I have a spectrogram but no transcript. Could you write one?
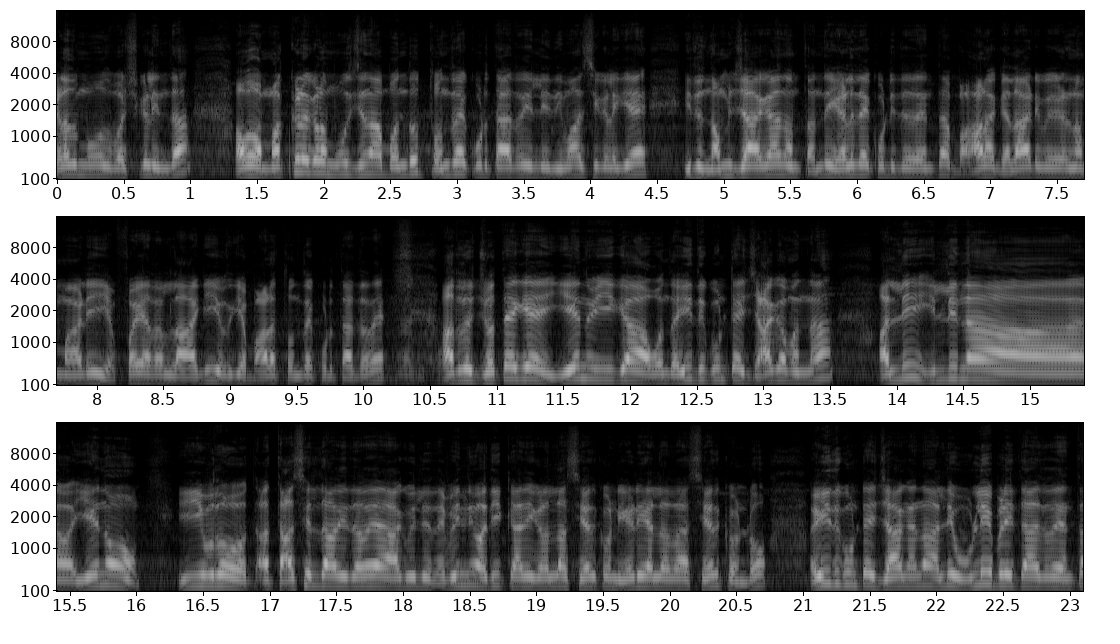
ಎರಡು ಮೂರು ವರ್ಷಗಳಿಂದ ಅವರ ಮಕ್ಕಳುಗಳ ಮೂರು ಜನ ಬಂದು ತೊಂದರೆ ಕೊಡ್ತಾ ಇದ್ದಾರೆ. ಇಲ್ಲಿ ನಿವಾಸಿಗಳಿಗೆ ಇದು ನಮ್ಮ ಜಾಗ, ನಮ್ಮ ತಂದೆ ಹೇಳದೆ ಕೊಟ್ಟಿದ್ದಾರೆ ಅಂತ ಬಹಳ ಗಲಾಟೆಗಳನ್ನ ಮಾಡಿ ಎಫ್ ಐ ಆರ್ ಎಲ್ಲ ಆಗಿ ಇವರಿಗೆ ಭಾಳ ತೊಂದರೆ ಕೊಡ್ತಾ ಇದ್ದಾರೆ. ಅದರ ಜೊತೆಗೆ ಏನು ಈಗ ಒಂದು ಐದು ಗುಂಟೆ ಜಾಗವನ್ನು ಅಲ್ಲಿ ಇಲ್ಲಿನ, ಏನು ಇವರು ತಹಸೀಲ್ದಾರ್ ಇದ್ದಾರೆ ಹಾಗೂ ಇಲ್ಲಿ ರೆವಿನ್ಯೂ ಅಧಿಕಾರಿಗಳೆಲ್ಲ ಸೇರ್ಕೊಂಡು ಎಲ್ಲ ಸೇರಿಕೊಂಡು ಐದು ಗುಂಟೆ ಜಾಗನ ಅಲ್ಲಿ ಉಳ್ಳಿ ಬೆಳೀತಾ ಇದ್ದಾರೆ ಅಂತ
